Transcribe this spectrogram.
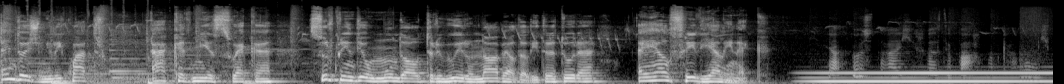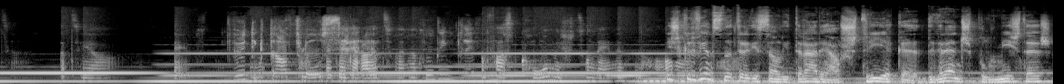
Em 2004, a Academia Sueca surpreendeu o mundo ao atribuir o Nobel da Literatura a Elfried Jelinek. Inscrevendo-se na tradição literária austríaca de grandes polemistas,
